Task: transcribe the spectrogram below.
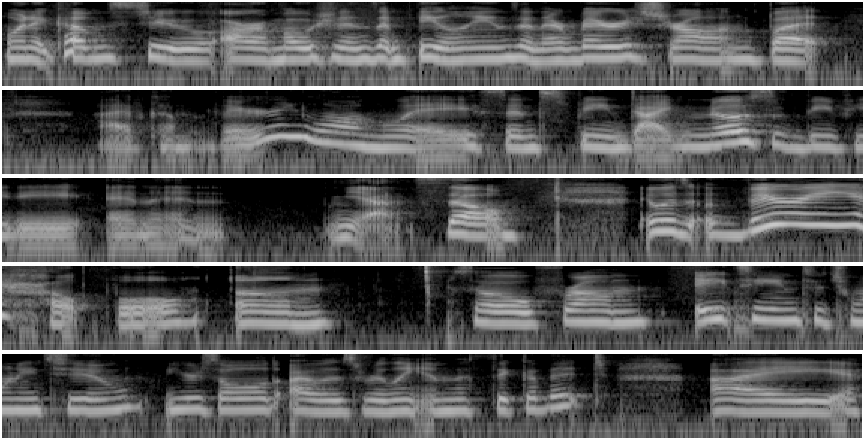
when it comes to our emotions and feelings, and they're very strong. But I've come a very long way since being diagnosed with BPD, and then yeah, so it was very helpful. Um, so from 18 to 22 years old, I was really in the thick of it. I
